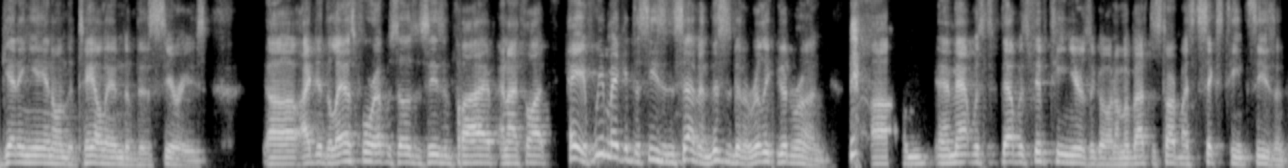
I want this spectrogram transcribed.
getting in on the tail end of this series. Uh, I did the last four episodes of season five, and I thought, hey, if we make it to season seven, this has been a really good run. Um, and that was that was 15 years ago, and I'm about to start my 16th season.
